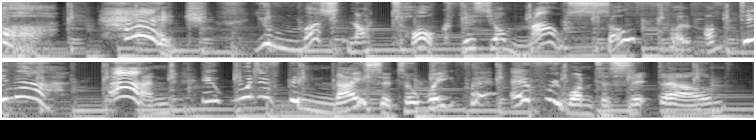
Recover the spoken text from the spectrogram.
Oh, Hedge, you must not talk with your mouth so full of dinner. And it would have been nicer to wait for everyone to sit down.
